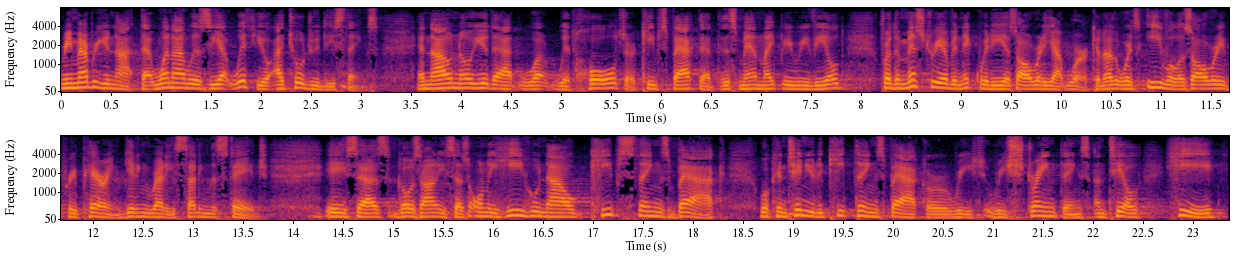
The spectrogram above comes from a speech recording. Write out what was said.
Remember you not that when I was yet with you, I told you these things. And now know you that what withholds or keeps back that this man might be revealed? For the mystery of iniquity is already at work. In other words, evil is already preparing, getting ready, setting the stage. He says, goes on, he says, Only he who now keeps things back will continue to keep things back or re- restrain things until he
